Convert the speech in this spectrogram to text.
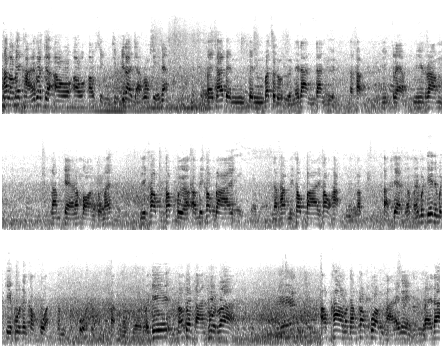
ถ้าเราไม่ขายก็จะเอาเอาเอาสิ่งสิ่งที่ได้จากโรงสีเนี่ยไปใช้เป็นเป็นวัสดุอื่นในด้านด้านอื่นนะครับ มีแกลบมีรำรำแก่รำอ่อนถูกไหมมีข้าวข้าวเปลือกมีข้าวปลายนะครับ มีข้าวปลายข้าวหักนะครับ ตัดแยกครับเมื่อกี้เนี่ยเมื่อกี้พูดเรื่องข้าวขวดก็มีข้าวขวดด้วยนะครับเมื่อกี้น้องต้นตาลพูดว่า เอาข้าวมาทำข้าวคั่วขายนี่รายได้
